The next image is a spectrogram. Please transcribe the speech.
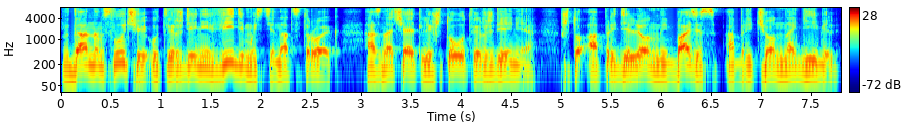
В данном случае утверждение видимости надстроек означает лишь то утверждение, что определенный базис обречен на гибель.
